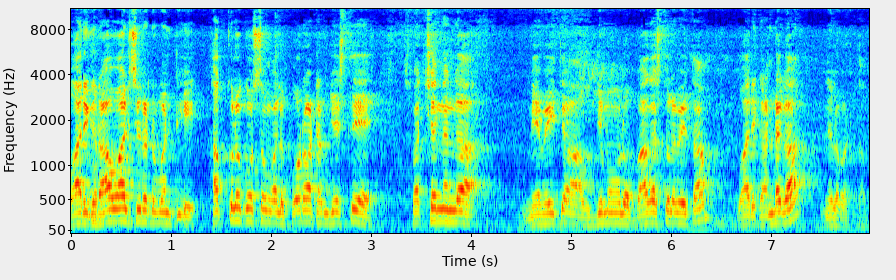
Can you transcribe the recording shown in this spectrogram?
వారికి రావాల్సినటువంటి హక్కుల కోసం వాళ్ళు పోరాటం చేస్తే స్వచ్ఛందంగా మేమైతే ఆ ఉద్యమంలో భాగస్థులమవుతాం. వారికి అండగా నిలబడతాం.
